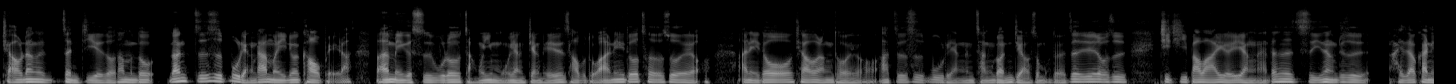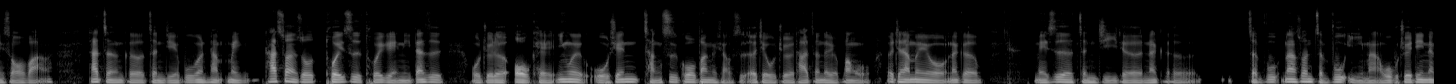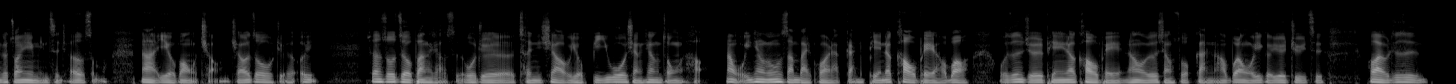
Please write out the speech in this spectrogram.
瞧那个整机的时候，他们都但姿势不良，他们一定会靠北啦。反正每个师傅都长得一模一样，讲的也是差不多啊。你都侧睡哦，啊你都翘二郎腿哦，啊姿势不良，长短脚什么的，这些都是七七八八一个样啊。但是实际上就是还是要看你手法。他整个整脊的部分，他每他虽然说推是推给你，但是我觉得 OK，因为我先尝试过半个小时，而且我觉得他真的有帮我，而且他们有那个美式的整机的那个。整复那算整复仪嘛？我不确定那个专业名词叫做什么。那也有帮我瞧，瞧了之后我觉得，哎、虽然说只有半个小时，我觉得成效有比我想象中的好。那我印象中是三百块啦，干便宜到靠背，好不好？我真的觉得便宜到靠背。然后我就想说，干，然后不然我一个月去一次。后来我就是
